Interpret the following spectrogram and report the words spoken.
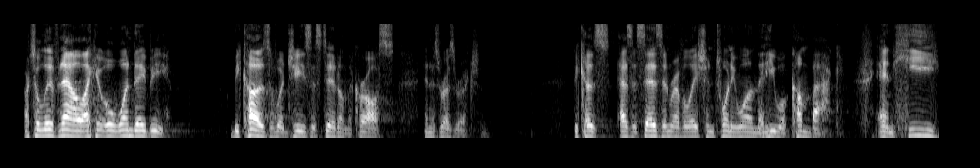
are to live now like it will one day be because of what Jesus did on the cross and his resurrection. Because, as it says in Revelation 21, that he will come back and he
